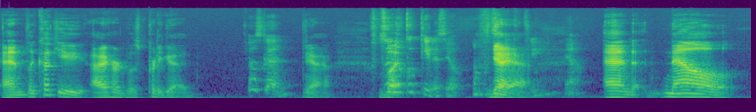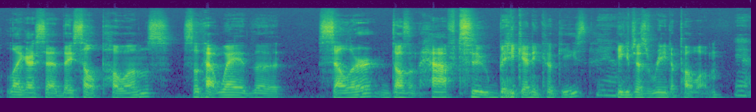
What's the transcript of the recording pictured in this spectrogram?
And the cookie I heard was pretty good. It was good. Yeah. 普通の But クッキーですよ。 Yeah, yeah. yeah. And now, like I said, they sell poems, so that way the seller doesn't have to bake any cookies. Yeah. He could just read a poem, Yeah.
